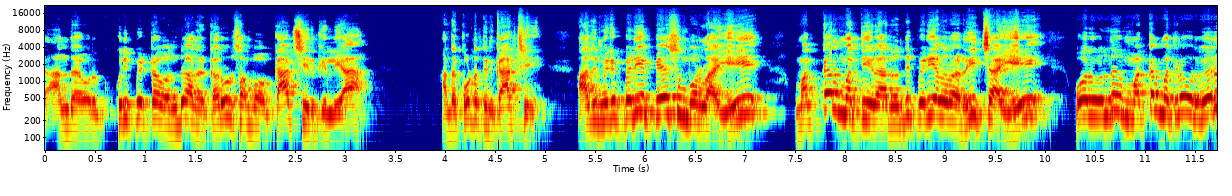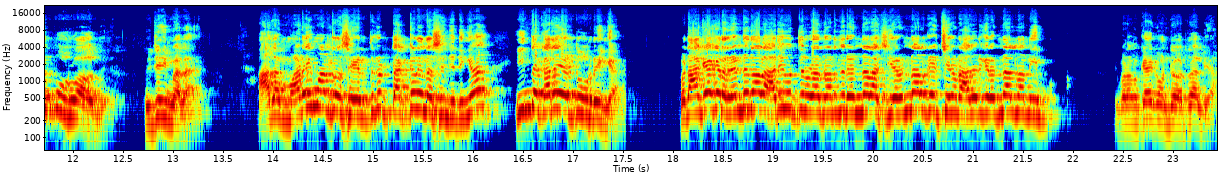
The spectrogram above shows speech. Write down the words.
அந்த ஒரு குறிப்பிட்ட வந்து அந்த கரூர் சம்பவ காட்சி இருக்கு இல்லையா? அந்த கூட்டத்தின் காட்சி. அது மிகப்பெரிய பேசும் பொருளாகி மக்கள் மத்தியில் அது வந்து பெரிய அளவில் ரீச் ஆகி ஒரு வந்து மக்கள் மத்தியில் ஒரு வெறுப்பு உருவாகுது. விஜய் மேலே. அதை மடைமாற்றம் செய்யறதுக்கு டக்குன்னு என்ன செஞ்சிட்டீங்க? இந்த கதையை எடுத்து விட்றீங்க. இப்போ நான் கேட்குறேன் ரெண்டு நாள் அறிவு திருவிழா நடந்து ரெண்டு நாள் ஆச்சு. ரெண்டு நாள் கழிச்சு அது வரைக்கும் ரெண்டு நாள் தான் நீ இப்போ நம்ம கேட்க வந்து வருதா இல்லையா?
